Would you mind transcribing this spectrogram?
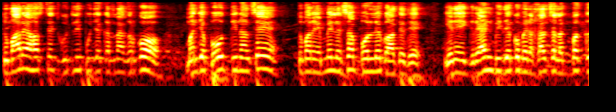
तुम्हारे हस्ते गुजली पूजा करना कर को मंजे बहुत दिनों से तुम्हारे एमएलए साहब बोलने को आते थे। यानी ग्रैंड भी देखो मेरे ख्याल से लगभग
